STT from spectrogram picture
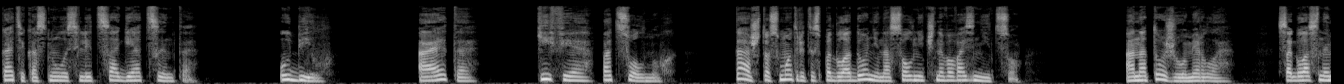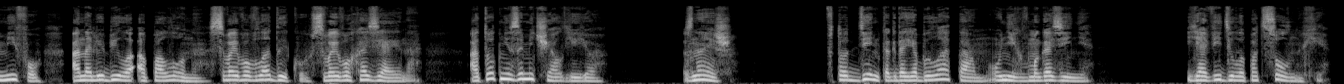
Катя коснулась лица гиацинта. Убил. А это Кифия подсолнух, та, что смотрит из-под ладони на солнечного возницу — она тоже умерла. Согласно мифу, она любила Аполлона, своего владыку, своего хозяина, а тот не замечал ее. Знаешь, в тот день, когда я была там, у них в магазине, я видела подсолнухи.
